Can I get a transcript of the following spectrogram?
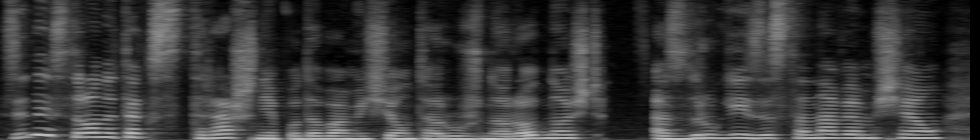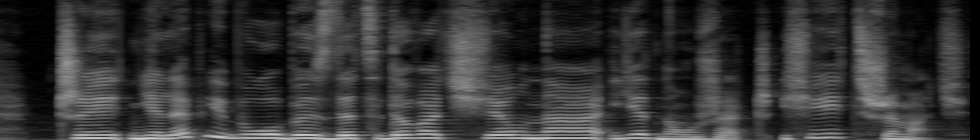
Z jednej strony tak strasznie podoba mi się ta różnorodność, a z drugiej zastanawiam się, czy nie lepiej byłoby zdecydować się na jedną rzecz i się jej trzymać,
